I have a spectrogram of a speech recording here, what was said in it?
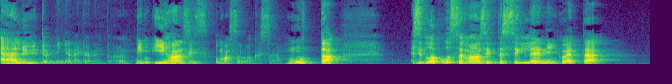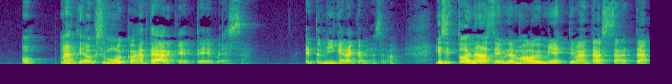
älytön, minkä näköinen toi on. Niinku ihan siis omassa luokassaan. Mutta sitten lopussa mä oon sitten silleen, niinku, että on, mä en tiedä, onko se mulle kauhean tärkeä TVssä, että minkä näköinen se on. Ja sitten toinen asia, mitä mä aloin miettimään tässä, että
